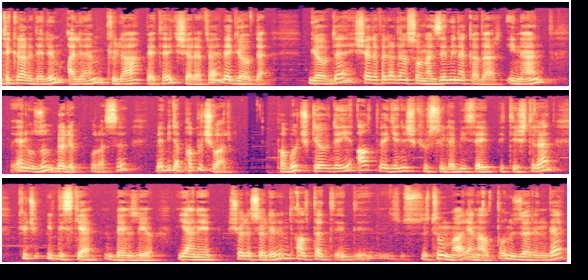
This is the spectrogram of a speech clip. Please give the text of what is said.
Tekrar edelim. Alem, külah, petek, şerefe ve gövde. Gövde şerefelerden sonra zemine kadar inen en uzun bölüm burası. Ve bir de pabuç var. Pabuç gövdeyi alt ve geniş kürsüyle bitiştiren küçük bir diske benziyor. Yani şöyle söyleyelim altta sütun var en altta onun üzerinde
